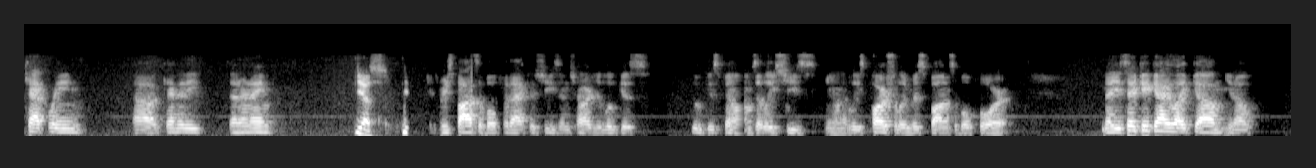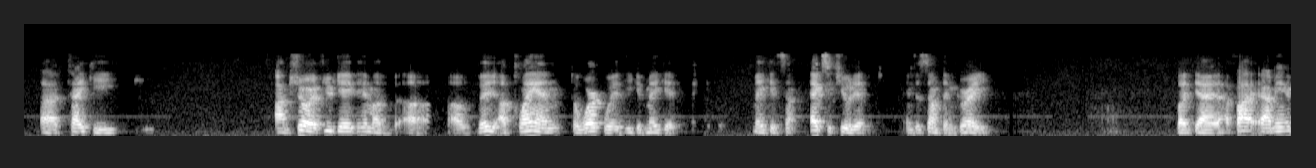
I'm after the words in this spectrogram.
Kathleen uh, Kennedy, is that her name? Yes. Is responsible for that because she's in charge of Lucas Lucas Films. At least she's you know at least partially responsible for it. Now you take a guy like um, you know uh, Taika. I'm sure if you gave him a, a, a, a plan to work with, he could make it make it execute it into something great. But yeah, if I, I mean,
